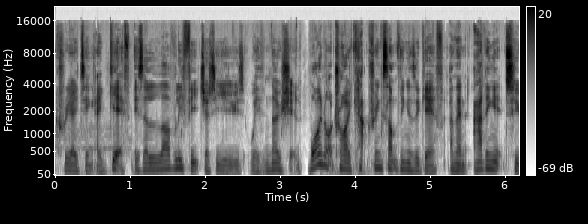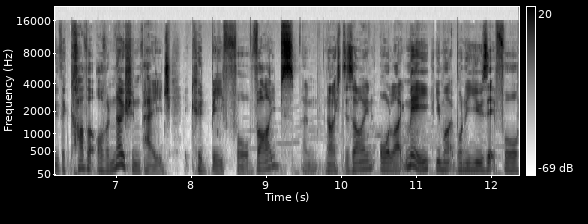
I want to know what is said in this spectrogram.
creating a GIF, is a lovely feature to use with Notion. Why not try capturing something as a GIF and then adding it to the cover of a Notion page? It could be for vibes and nice design, or like me, you might want to use it for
